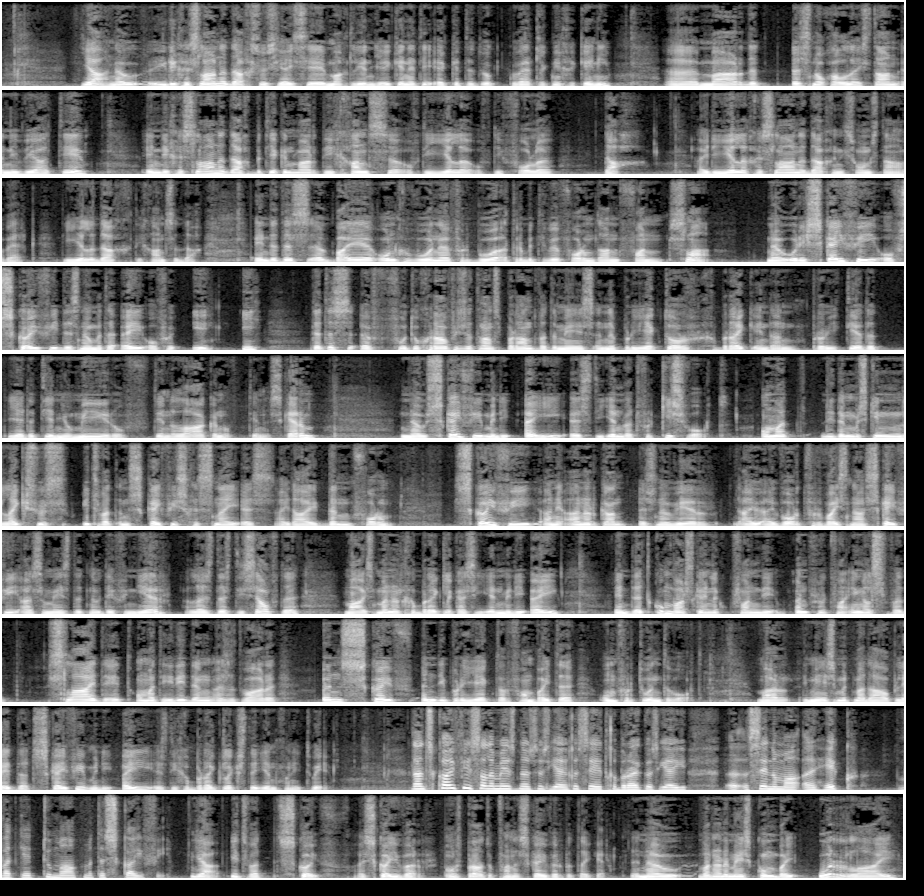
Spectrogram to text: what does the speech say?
Ja, nou hierdie geslaane dag soos jy sê, Magdalene, jy ken dit nie, ek het dit ook werklik nie geken nie. Uh maar dit is nogal hy staan in die WAT en die geslaane dag beteken maar die ganse of die hele of die volle dag. Hy die hele geslaane dag in die son staan werk, die hele dag, die ganse dag. En dit is 'n baie ongewone verbo attributiewe vorm dan van slaan. Nou oor die skyfie of skuifie, dis nou met 'n y of 'n u i. Dit is 'n fotografiese transparant wat 'n mens in 'n projektor gebruik en dan projekteer dit jy dit teen jou muur of teen 'n laken of teen 'n skerm. Nou skyfie met die y is die een wat verkies word omdat die ding miskien lyk soos iets wat in skyfies gesny is. Hy daai dun vorm. Skuifie aan die ander kant is nou weer hy hy word verwys na skyfie as 'n mens dit nou definieer. Hulle is dus dieselfde, maar hy's minder gebruiklik as die een met die y en dit kom waarskynlik van die invloed van Engels wat slide het omdat hierdie ding as dit ware inskuif in die projektor van buite om vertoon te word. Maar die mense moet maar daarop let dat skyfie met die y is die gebruiklikste een van die twee. Dan skuifie sal 'n mens nou soos jy gesê het gebruik as jy uh, sê net maar 'n hek wat jy toemaak met 'n skuifie. Ja, iets wat skuif, 'n skuiwer. Ons praat ook van 'n skuiwer baie keer. En nou wanneer 'n mens kom by oorlaai,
